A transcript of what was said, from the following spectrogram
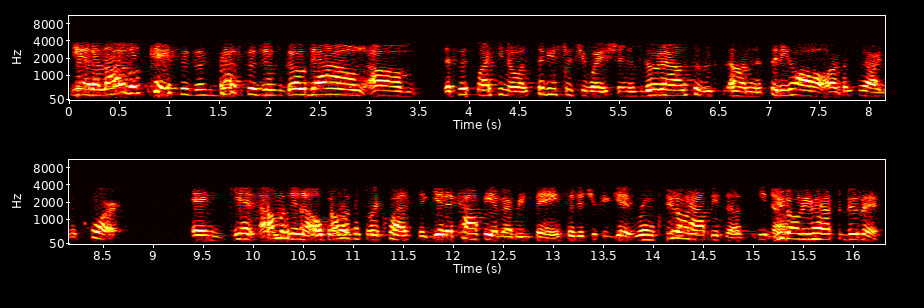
yeah, in a lot of those cases, it's best to just go down. Um, if it's like you know a city situation, is go down to the um, the city hall or the sorry the court and get I'm put in an open records request to get a copy of everything so that you can get real clear copies of you know. You don't even have to do that.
